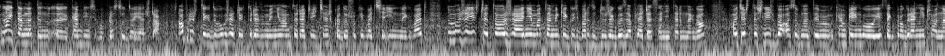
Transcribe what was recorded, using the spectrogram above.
No i tam na ten kemping się po prostu dojeżdża. Oprócz tych dwóch rzeczy, które wymieniłam, to raczej ciężko doszukiwać się innych wad. No może jeszcze to, że nie ma tam jakiegoś bardzo dużego zaplecza sanitarnego, chociaż też liczba osób na tym kempingu jest jakby ograniczona.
